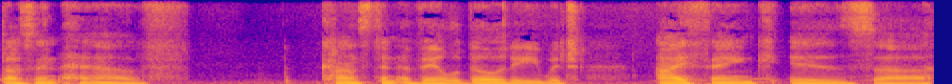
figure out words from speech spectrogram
doesn't have constant availability, which I think is. Uh,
